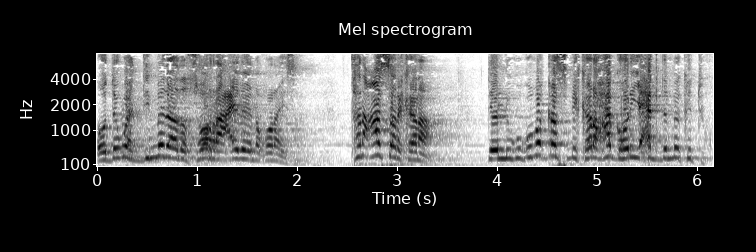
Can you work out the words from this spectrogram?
oo de wax dimadaada soo raacay bay noqonaysaa. Tan casarkana dee laguguma qasbi karo xagga hore iyo xag dambe ka tuko.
